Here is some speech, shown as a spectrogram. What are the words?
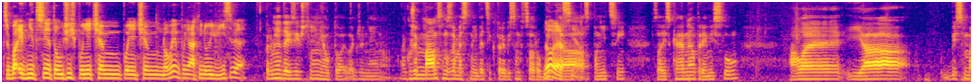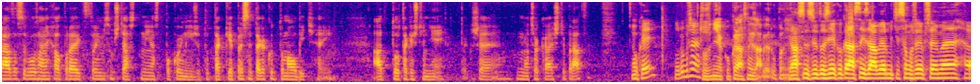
třeba i vnitřně toužíš po něčem, po něčem novým, po nějaký nový výzvě? Pre mňa Daisy ešte nie je hotové, takže nie. No. Akože mám samozrejme sny veci, ktoré by som chcel robiť No, jasne, a, no. a splniť si z hľadiska herného priemyslu, ale ja by som rád za sebou zanechal projekt, s ktorým som šťastný a spokojný, že to tak je presne tak, ako to malo byť, hej. A to tak ešte nie je, takže ma čaká ešte práce. OK, no dobře. To zní jako krásný závěr úplně. Já si myslím, že to zní jako krásný závěr. My ti samozřejmě přejeme, uh,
